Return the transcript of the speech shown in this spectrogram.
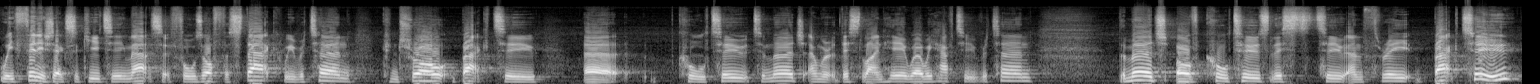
We finish executing that, so it falls off the stack. We return control back to uh, call 2 to merge, and we're at this line here where we have to return the merge of call 2's lists 2 and 3 back to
